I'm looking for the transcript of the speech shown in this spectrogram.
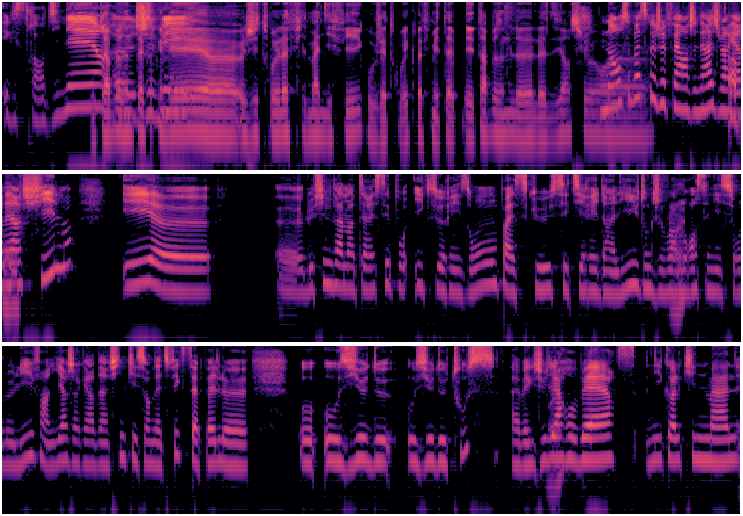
tu extraordinaire. as besoin euh, de t'exprimer. vais- euh, j'ai trouvé le film magnifique ou j'ai trouvé que le film était. Et tu as besoin de le, le dire sur. Non, c'est euh, pas ce que je vais faire en général. Je vais Ah regarder bon. un film et euh, euh, le film va m'intéresser pour X raisons parce que c'est tiré d'un livre, donc je vais vouloir Ouais. me renseigner sur le livre. Enfin, hier, j'ai regardé un film qui est sur Netflix, qui s'appelle euh, aux, aux yeux de aux yeux de tous, avec Julia Ouais. Roberts, Nicole Kidman.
